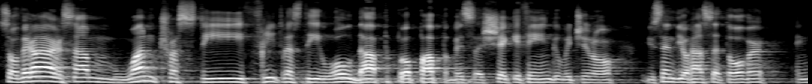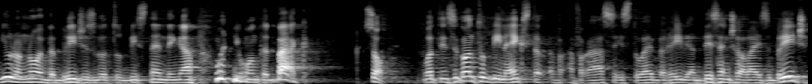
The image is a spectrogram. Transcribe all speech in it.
So there are some one trustee, free trustee rolled up, prop up with a shaky thing, which, you know, you send your asset over, and you don't know if the bridge is going to be standing up when you want it back. So what is going to be next for us is to have really a decentralized bridge.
